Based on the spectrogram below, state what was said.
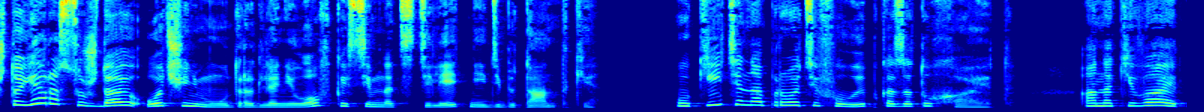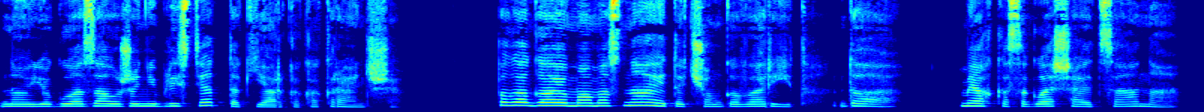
что я рассуждаю очень мудро для неловкой семнадцатилетней дебютантки. У Кити напротив улыбка затухает. Она кивает, но ее глаза уже не блестят так ярко, как раньше. «Полагаю, мама знает, о чем говорит. Да», — мягко соглашается она.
